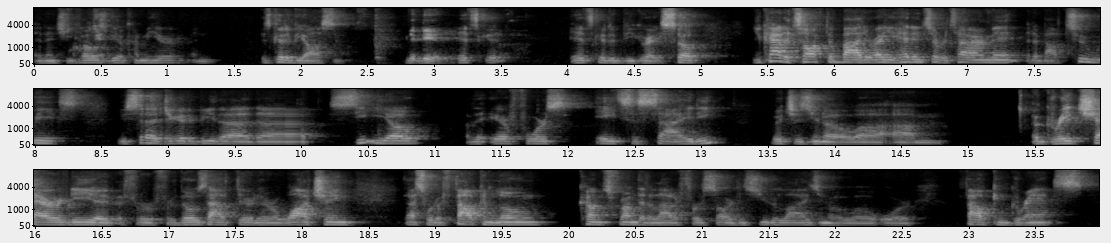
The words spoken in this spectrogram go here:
And then Chief Okay. Osby will come here and it's going to be awesome. Good deal. It's good. It's going to be great. So you kind of talked about it, right? You head into retirement in about two weeks. You said you're going to be the, the CEO of the Air Force Aid Society, which is, you know, uh, um, a great charity uh, for, for those out there that are watching. That's where the Falcon Loan comes from that a lot of first sergeants utilize, you know, uh, or Falcon grants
